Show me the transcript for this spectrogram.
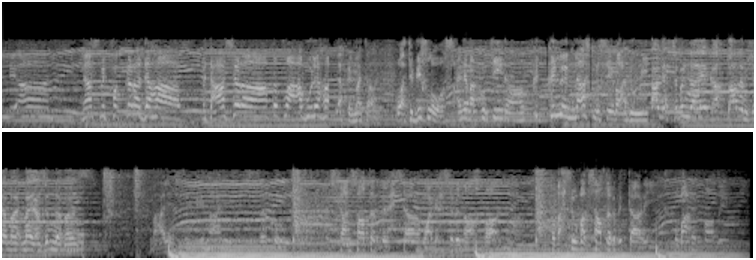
اللي قال ناس بتفكرها ذهب بتعاشرها بتطلع أبو لهب. لكن المثل وقت بيخلص. عنا باكوتينا. كل الناس بصيروا عدوي. يعني عم يحسب لنا هيك اخطائنا مشان ما يعزمنا بس. معلش زكي معلش زكو بس كان شاطر بالحساب وعم يحسب لنا أخطائنا. فمحسوبك شاطر بالتاريخ. وبعرف ما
